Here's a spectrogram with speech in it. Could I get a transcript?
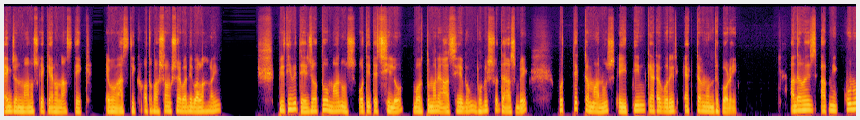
একজন মানুষকে কেন নাস্তিক এবং আস্তিক অথবা সংশয়বাদী বলা হয়? পৃথিবীতে যত মানুষ অতীতে ছিল, বর্তমানে আছে এবং ভবিষ্যতে আসবে, প্রত্যেকটা মানুষ এই তিন ক্যাটাগরির একটার মধ্যে পড়ে। আদারওয়াইজ আপনি কোনো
